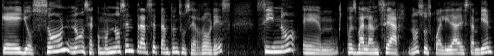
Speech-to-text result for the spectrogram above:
que ellos son, ¿no? O sea, como no centrarse tanto en sus errores, sino em, pues balancear, ¿no? Sus cualidades también.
